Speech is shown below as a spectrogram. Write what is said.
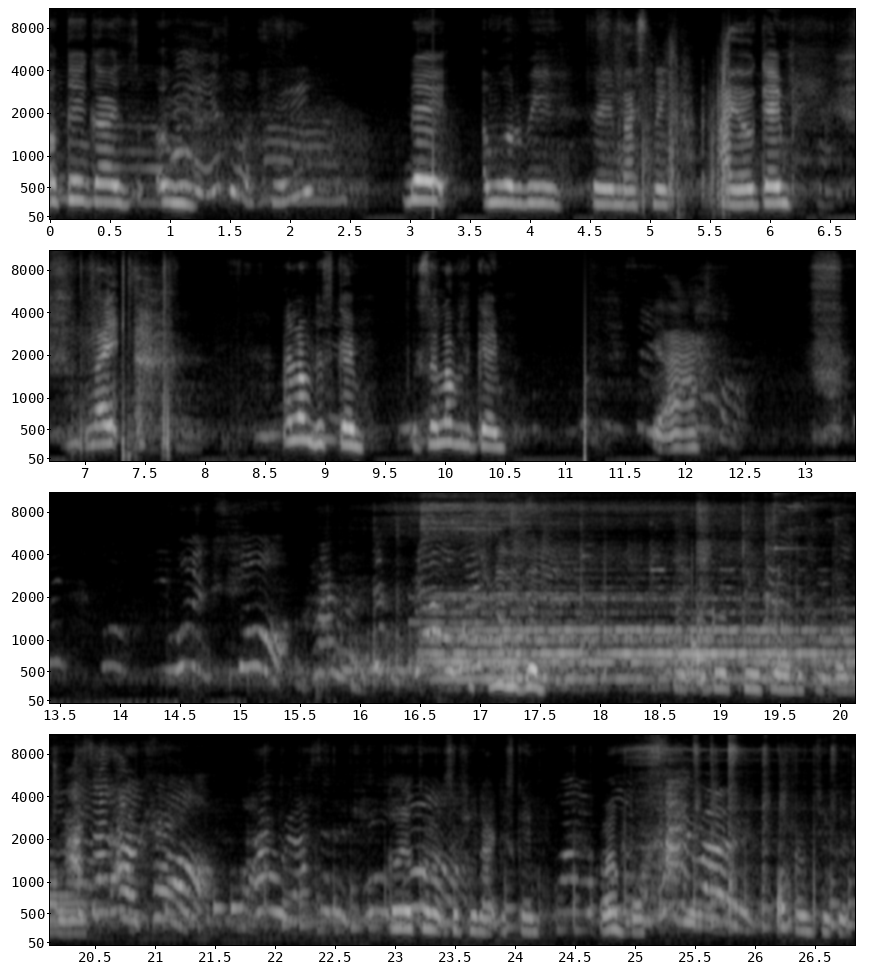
Okay, guys. Um, Hey, that's not true. today I'm gonna be playing my Snake IO game. Like, I love this game. It's a lovely game. Yeah, You won't stop. Karen, just go it's really good. Like, I'm gonna be playing different games. I said okay. Karen, I said okay. go in the comments if you like this game. I'm a boss. I'm too good.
